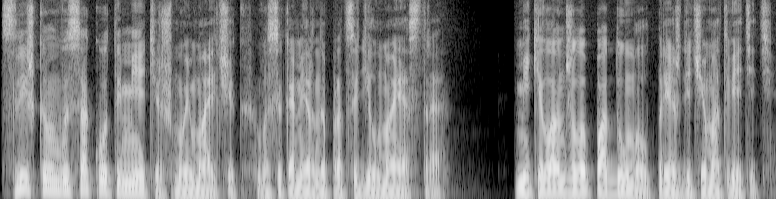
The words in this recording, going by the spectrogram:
Слишком высоко ты метишь, мой мальчик, высокомерно процедил маэстро. Микеланджело подумал, прежде чем ответить.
